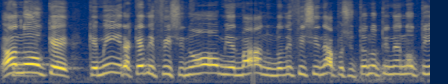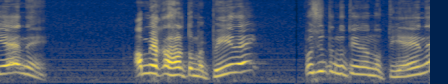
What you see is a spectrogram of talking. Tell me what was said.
Ah, no, que, que mira, que difícil. No, mi hermano, no es difícil nada, pues si usted no tiene, no tiene. A mí a cada rato me piden. Pues si usted no tiene, no tiene.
